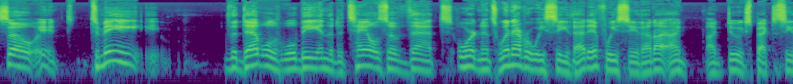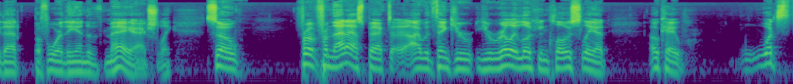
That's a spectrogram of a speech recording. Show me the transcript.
So it, to me, the devil will be in the details of that ordinance whenever we see that. If we see that, I, I, I do expect to see that before the end of May, actually. So, from from that aspect, I would think you're you're really looking closely at, okay, what's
